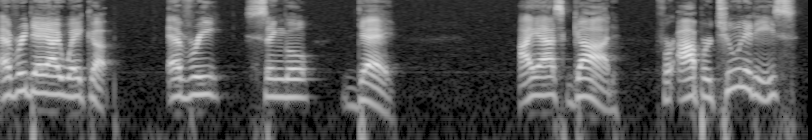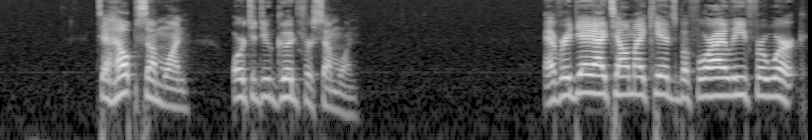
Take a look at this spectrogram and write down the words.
Every day I wake up, every single day, I ask God for opportunities to help someone or to do good for someone. Every day I tell my kids before I leave for work,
